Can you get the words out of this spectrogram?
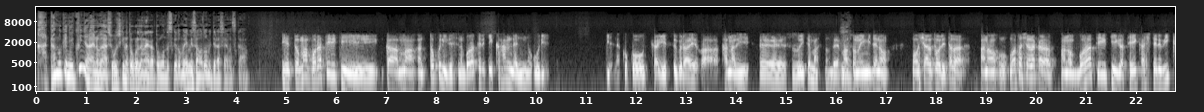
傾けにくいんじゃないのが正直なところじゃないかと思うんですけども、エミさんはどう見てらっしゃいますか？えっ、と、まあ、ボラティリティが、まあ、特にですね、ボラティリティ関連の売りですね、ここ1か月ぐらいはかなり、えー、続いてますので、はい、まあ、その意味での、まあ、おっしゃる通り、ただ、あの私はだからあの、ボラティリティが低下しているウィック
